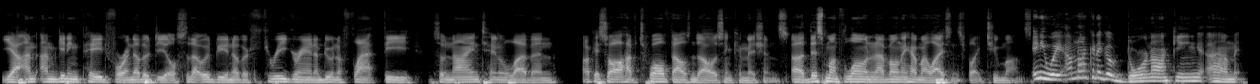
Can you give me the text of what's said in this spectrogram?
yeah, I'm, I'm getting paid for another deal. So that would be another three grand. I'm doing a flat fee. So 9, 10, 11. Okay, so I'll have $12,000 in commissions uh, this month alone, and I've only had my license for like two months. Anyway, I'm not gonna go door knocking. Um,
